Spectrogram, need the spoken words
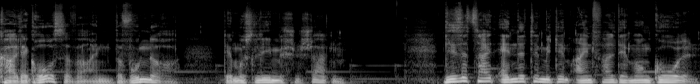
Karl der Große war ein Bewunderer der muslimischen Staaten. Diese Zeit endete mit dem Einfall der Mongolen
